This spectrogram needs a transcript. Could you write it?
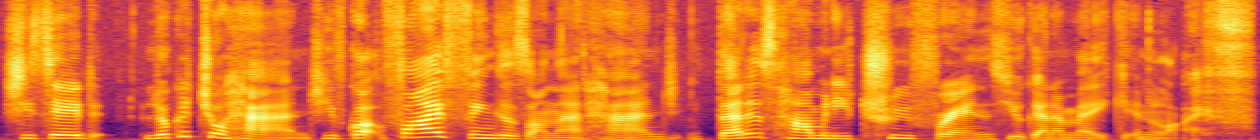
She said, Look at your hand. You've got five fingers on that hand. That is how many true friends you're going to make in life.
